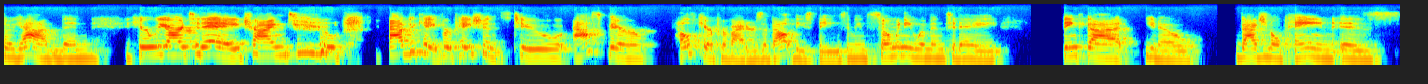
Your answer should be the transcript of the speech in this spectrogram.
so yeah, and then here we are today trying to advocate for patients to ask their healthcare providers about these things. I mean, so many women today think that you know vaginal pain is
